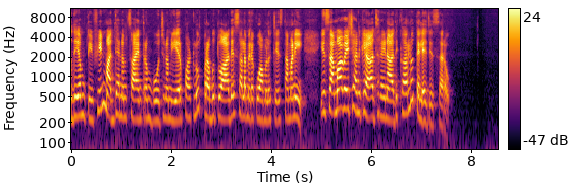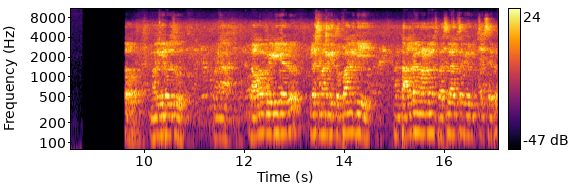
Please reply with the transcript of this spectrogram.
ఉదయం టిఫిన్ మధ్యాహ్నం సాయంత్రం భోజనం ఏర్పాట్లు ప్రభుత్వ ఆదేశాల మేరకు అమలు చేస్తామని ఈ సమావేశానికి హాజరైన అధికారులు తెలియజేశారు. మన రామపేడి గారు ప్లస్ మనకి తుఫాన్కి మన తాళరా మండలం స్పెషల్ ఆఫీసర్ గారు ఇచ్చేసారు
